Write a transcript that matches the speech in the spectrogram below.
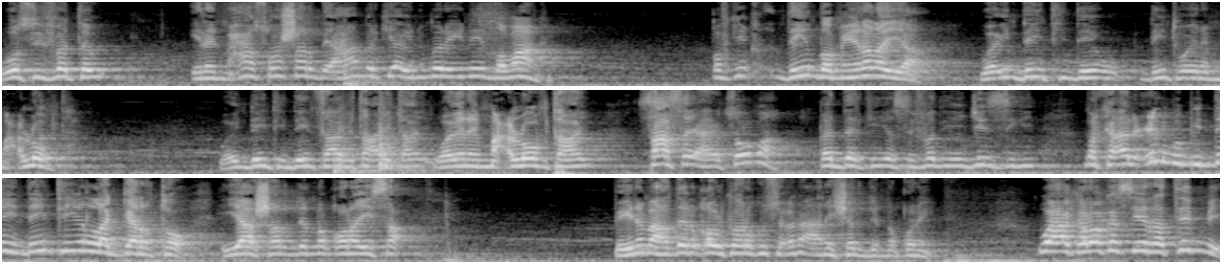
wa sifatahu. Ilan maxaa soo shardi ahaa markii aynu maraynay damaanka? Qofkii dayn damiinanaya waa in dayntii de dayntu waa inay macluum tahay. In dayntii dayn haabita ay tahay waa inay macluum tahay. Saasay ahayd soo ma qadarkii iyo sifadii iyo jinsigii. Marka alcilmu bidayn dayntii in la garto yaa shardi noqonaysa. Baynamaa haddaynu qawlka hore ku socono aanay shardi noqonayn. Waxaa kaloo ka sii ratibmi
